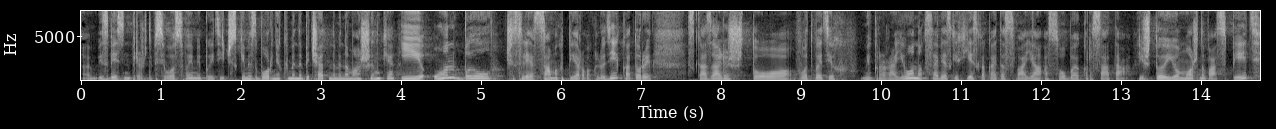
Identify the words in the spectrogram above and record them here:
э, известен прежде всего своими поэтическими сборниками, напечатанными на машинке. И он был в числе самых первых людей, которые сказали, что вот в этих микрорайонах советских есть какая-то своя особая красота, и что ее можно воспеть,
